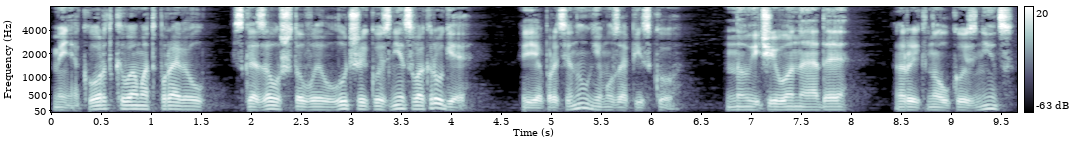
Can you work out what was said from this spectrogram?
«Меня Корт к вам отправил. Сказал, что вы лучший кузнец в округе». Я протянул ему записку. «Ну и чего надо?» – рыкнул кузнец,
